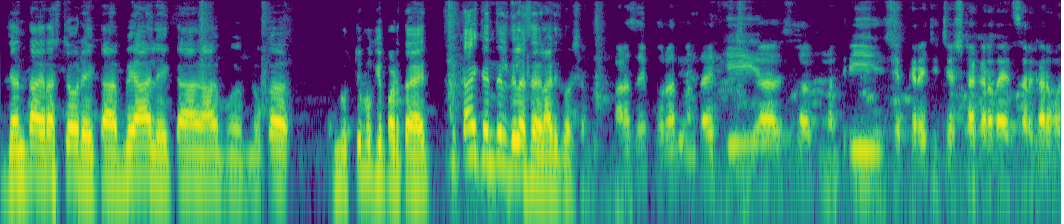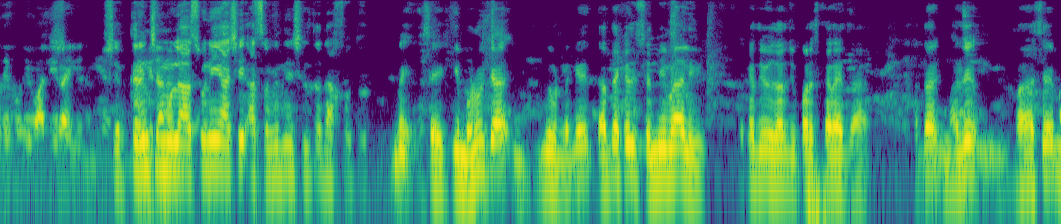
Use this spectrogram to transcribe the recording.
जनता रस्त्यावर आहे का? बेहाल आहे का? लोक मृत्युमुखी पडतायत. काय जनतेला दिलासा आहे अडीच वर्षात बाळासाहेब थोरात म्हणतायत की अ, मंत्री शेतकऱ्याची चेष्टा करत आहेत सरकारमध्ये कोणी वाली राहिली नाही शेतकऱ्यांची मुलं असूनही अशी असंवेदनशीलता दाखवतो. नाही असं आहे की म्हणून त्या म्हटलं की आता एखादी संधी मिळाली एखादी वेळी जरा जुपारस करायचा. आता माझे बाळासाहेब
